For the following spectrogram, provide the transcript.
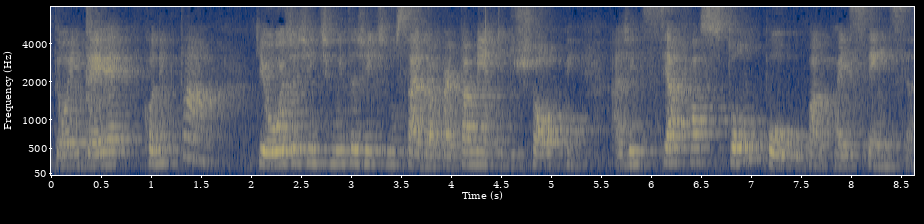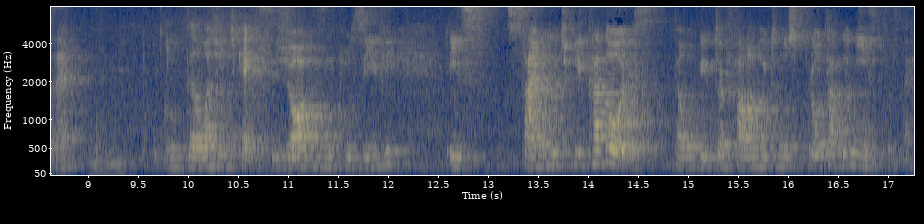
Então a ideia é conectar, porque hoje a gente, muita gente não sai do apartamento, do shopping, a gente se afastou um pouco com a, com a essência, né? Uhum. Então a gente quer que esses jovens, inclusive, eles saiam multiplicadores. Então o Victor fala muito nos protagonistas, né?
